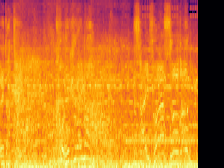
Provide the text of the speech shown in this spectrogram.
俺だってこれくらいはサイファーソードビー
